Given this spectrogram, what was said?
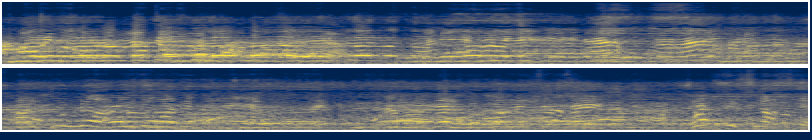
আমাদের সম্পূর্ণ অবৈধভাবে পাঠিয়ে যাচ্ছে আমাদের ডকুমেন্ট আছে সব কিছু আছে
